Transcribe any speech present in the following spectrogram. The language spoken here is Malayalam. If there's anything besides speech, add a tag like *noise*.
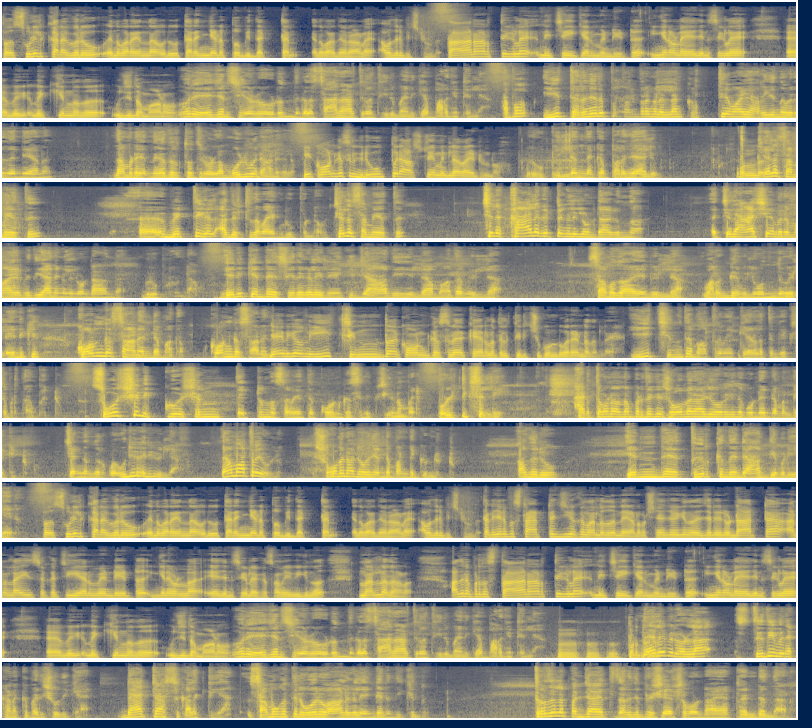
ഇപ്പോൾ സുനിൽ കനഗുരു എന്ന് പറയുന്ന ഒരു തെരഞ്ഞെടുപ്പ് വിദഗ്ധൻ എന്ന് പറഞ്ഞ ഒരാളെ അവതരിപ്പിച്ചിട്ടുണ്ട്. സ്ഥാനാർത്ഥികളെ നിശ്ചയിക്കാൻ വേണ്ടിയിട്ട് ഇങ്ങനെയുള്ള ഏജൻസികളെ വെക്കുന്നത് ഉചിതമാണോ? ഒരു ഏജൻസികളോടും നിങ്ങൾ സ്ഥാനാർത്ഥികളെ തീരുമാനിക്കാൻ പറഞ്ഞിട്ടില്ല. അപ്പോൾ ഈ തെരഞ്ഞെടുപ്പ് തന്ത്രങ്ങളെല്ലാം കൃത്യമായി അറിയുന്നവർ തന്നെയാണ് നമ്മുടെ നേതൃത്വത്തിലുള്ള മുഴുവൻ ആളുകളും. ഈ കോൺഗ്രസിൽ ഗ്രൂപ്പ് രാഷ്ട്രീയം ഇല്ലാതായിട്ടുണ്ടോ? ഗ്രൂപ്പ് ഇല്ലെന്നൊക്കെ പറഞ്ഞാലും ഉണ്ട്. ചില സമയത്ത് വ്യക്തികൾ അധിഷ്ഠിതമായ ഗ്രൂപ്പ് ഉണ്ടാവും ചില സമയത്ത് ചില കാലഘട്ടങ്ങളിൽ ഉണ്ടാകുന്ന ചില ആശയപരമായ വ്യതിയാനങ്ങളിൽ ഉണ്ടാകുന്ന ഗ്രൂപ്പുകളുണ്ടാകും എനിക്ക് എന്റെ സിനകളിലേക്ക് എനിക്ക് ജാതിയില്ല മതമില്ല സമുദായമില്ല വർഗമില്ല ഒന്നുമില്ല. എനിക്ക് കോൺഗ്രസ് ആണ് എന്റെ മതം കോൺഗ്രസ് ആണ് എനിക്ക് തോന്നുന്നു ഈ ചിന്ത കോൺഗ്രസിനെ കേരളത്തിൽ തിരിച്ചു കൊണ്ടുവരേണ്ടതല്ലേ? ഈ ചിന്ത മാത്രമേ കേരളത്തിന് രക്ഷപ്പെടുത്താൻ പറ്റൂ. സോഷ്യൽ ഇക്വേഷൻ തെറ്റുന്ന സമയത്ത് കോൺഗ്രസിന് ക്ഷീണം വരും. പൊളിറ്റിക്സ് അല്ലേ? അടുത്തവണ വന്നപ്പോഴത്തേക്ക് ശോഭന ജോർജിനെ കൊണ്ട് എന്റെ മണ്ടയ്ക്കിട്ടു ചെങ്ങന്നൂർ ഒരു കാര്യമില്ല ഞാൻ മാത്രമേ ഉള്ളൂ. ശോഭന ജോർജ് എന്റെ മണ്ടയ്ക്ക് കൊണ്ടിട്ടു അതൊരു എന്റെ തീർക്കുന്നതിന്റെ ആദ്യപടിയായിരുന്നു ഇപ്പോൾ സുനിൽ കനകുരു എന്ന് പറയുന്ന ഒരു തെരഞ്ഞെടുപ്പ് വിദഗ്ധൻ എന്ന് പറഞ്ഞ ഒരാളെ അവതരിപ്പിച്ചിട്ടുണ്ട്. തെരഞ്ഞെടുപ്പ് സ്ട്രാറ്റജിയൊക്കെ നല്ലത് തന്നെയാണ്. പക്ഷേ ഞാൻ ചോദിക്കുന്നത് വെച്ചാൽ ഒരു ഡാറ്റ അനലൈസ് ഒക്കെ ചെയ്യാൻ വേണ്ടിയിട്ട് ഇങ്ങനെയുള്ള ഏജൻസികളെയൊക്കെ സമീപിക്കുന്നത് നല്ലതാണ്. അതിനപ്പുറത്ത് സ്ഥാനാർത്ഥികളെ നിശ്ചയിക്കാൻ വേണ്ടിയിട്ട് ഇങ്ങനെയുള്ള ഏജൻസികളെ വെക്കുന്നത് ഉചിതമാണോ? ഒരു ഏജൻസികളോടും നിങ്ങൾ സ്ഥാനാർത്ഥികളെ തീരുമാനിക്കാൻ പറഞ്ഞിട്ടില്ല. നിലവിലുള്ള സ്ഥിതിവിവര കണക്ക് പരിശോധിക്കാൻ. ഡാറ്റാസ് കളക്ട് ചെയ്യാൻ. സമൂഹത്തിൽ ഓരോ ആളുകൾ എങ്ങനെ നിൽക്കുന്നു? ത്രിതല പഞ്ചായത്ത് തെരഞ്ഞെടുപ്പിന് ശേഷം ഉണ്ടായ ട്രെൻഡ് എന്താണ്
